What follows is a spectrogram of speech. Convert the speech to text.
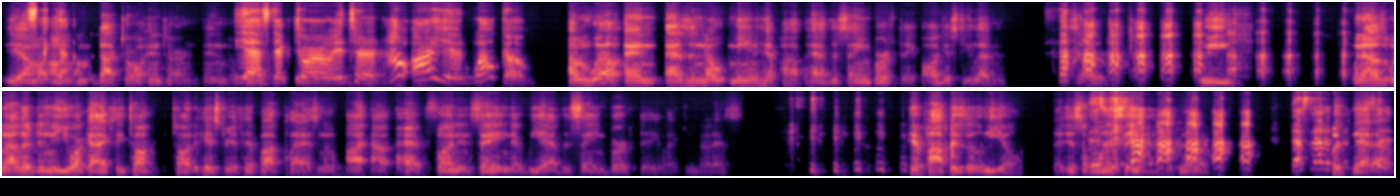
Yeah, I'm a, Psycho- I'm, I'm a doctoral intern. In Yes, doctoral intern. How are you? And welcome. I'm well, and as a note, me and hip hop have the same birthday, August 11th. So we, when I was when I lived in New York, I actually taught taught a history of hip hop class, and I, I, I had fun in saying that we have the same birthday. Like you know, that's hip hop is a Leo. I just want to say that. I just wanna That's not a Put that listen, out.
